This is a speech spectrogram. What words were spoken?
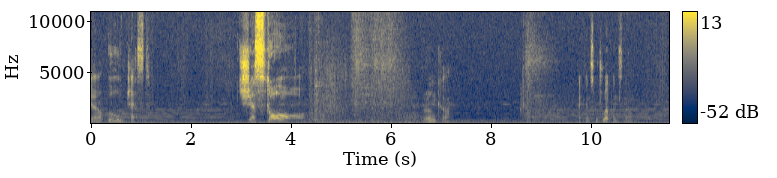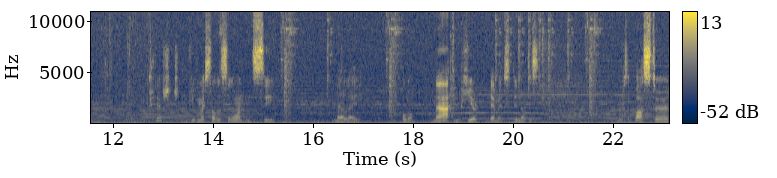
Go. Ooh, chest. Chesto! Runka. I can switch weapons now. Should I actually give myself the second one? Let's see. Melee. Hold on. Nah, I'm here. Damn it. Didn't notice. There's a bastard.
